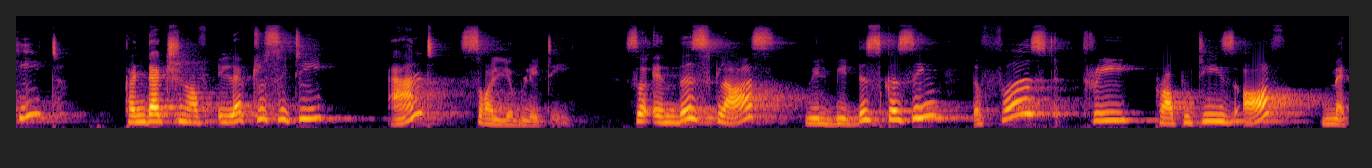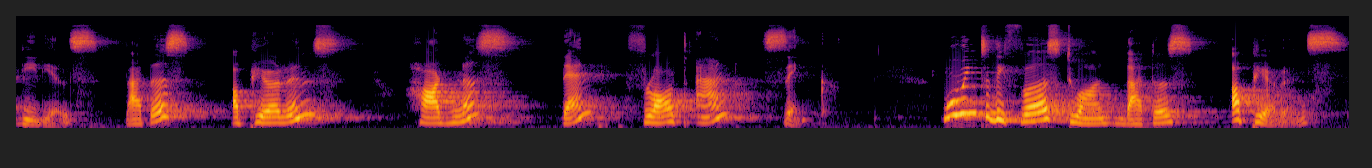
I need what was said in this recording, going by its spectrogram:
heat, conduction of electricity and solubility. So in this class, we'll be discussing the first three properties of materials. That is appearance, hardness, then float and sink. Moving to the first one that is appearance.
